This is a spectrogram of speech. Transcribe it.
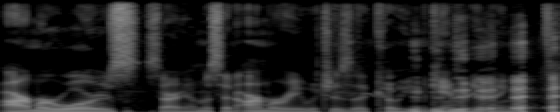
Armor Wars. Sorry, I almost said Armory, which is a Coheed and Cambria thing.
